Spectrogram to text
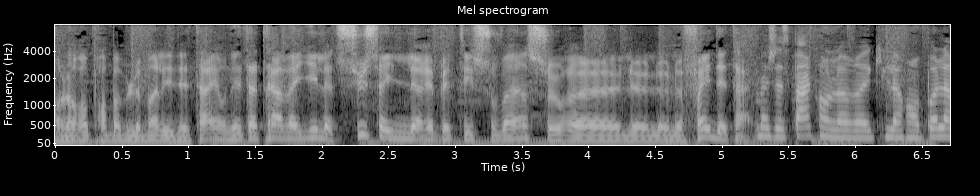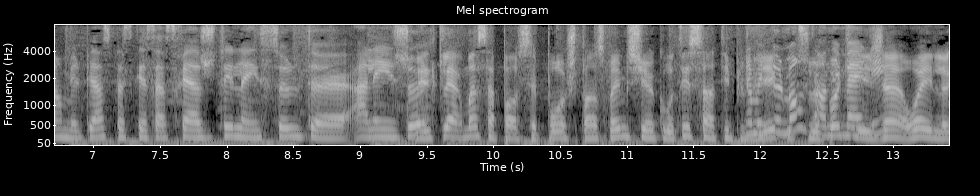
On aura probablement les détails. On est à travailler là-dessus. Ça, il l'a répété souvent sur euh, le, le- le fin détail. Mais j'espère qu'on leur, qu'ils n'auront pas leurs 1000 pièces parce que ça serait ajouter l'insulte euh, à l'injure. Mais clairement, ça passait pas. Je pense même s'il y a un côté santé Non, mais publique tout le où tu veux monde pas que les gens. Ouais, là,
